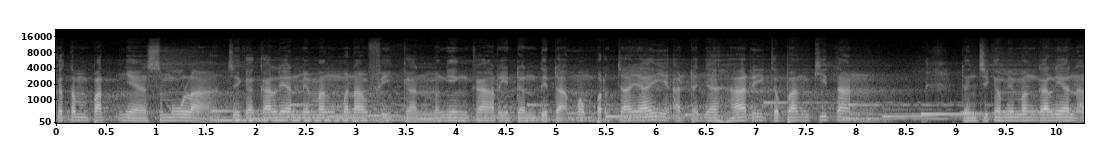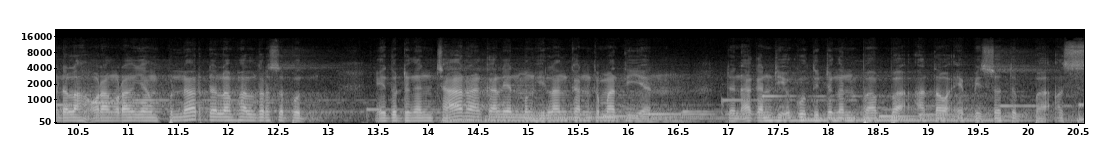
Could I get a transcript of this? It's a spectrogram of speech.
ke tempatnya semula jika kalian memang menafikan, mengingkari dan tidak mempercayai adanya hari kebangkitan? Dan jika memang kalian adalah orang-orang yang benar dalam hal tersebut, yaitu dengan cara kalian menghilangkan kematian dan akan diikuti dengan babak atau episode ba'as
